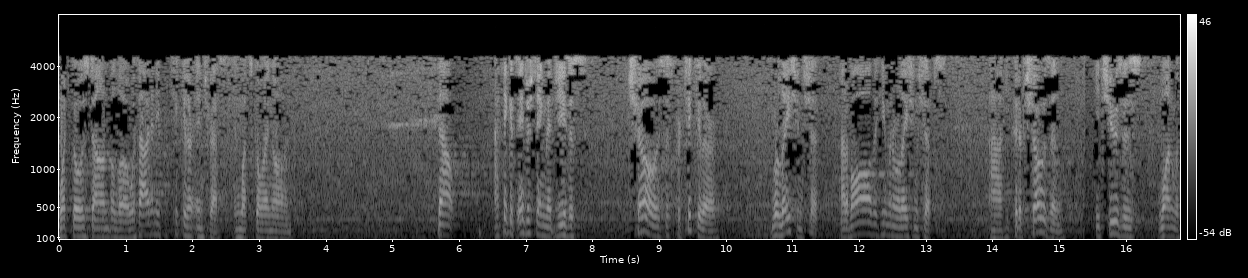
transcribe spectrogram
what goes down below without any particular interest in what's going on. Now, I think it's interesting that Jesus chose this particular relationship. Out of all the human relationships uh, he could have chosen, he chooses one with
